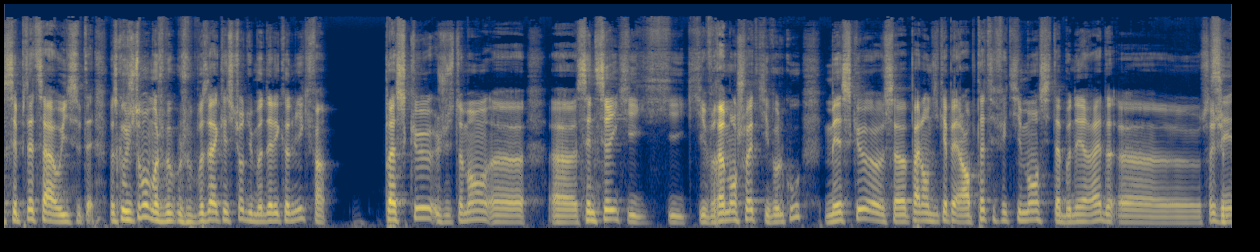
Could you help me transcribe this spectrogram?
c'est peut-être ça, oui. c'est peut-être- Parce que justement, moi, je me, je me posais la question du modèle économique. Enfin, parce que justement, euh, euh, c'est une série qui, qui, qui est vraiment chouette, qui vaut le coup. Mais est-ce que euh, ça va pas l'handicaper Alors peut-être effectivement, si t'abonnes Red, euh, ça, j'ai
